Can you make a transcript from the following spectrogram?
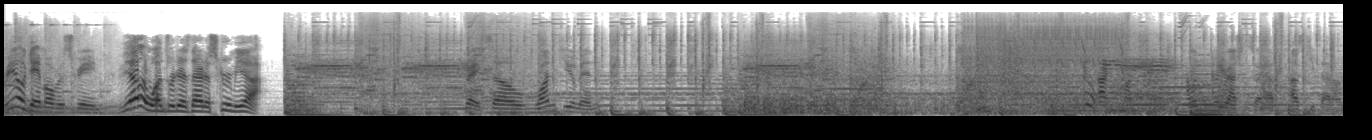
real game over screen. The other ones were just there to screw me up. Great, so one human. Ah, come on. How many, how many rations do I have? I'll just keep that on.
